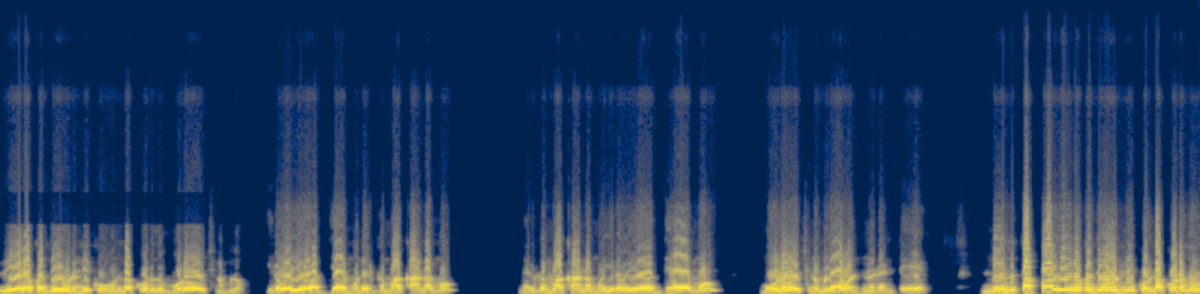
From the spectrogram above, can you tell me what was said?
వేరొక దేవుడు నీకు ఉండకూడదు. మూడవ వచనంలో ఇరవయో అధ్యాయము నిర్గమాకాండము నిర్గమాకాండము ఇరవయో అధ్యాయము మూడో వచనంలో ఏమంటున్నాడంటే నేను తప్ప వేరొక దేవుడు నీకు ఉండకూడదు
